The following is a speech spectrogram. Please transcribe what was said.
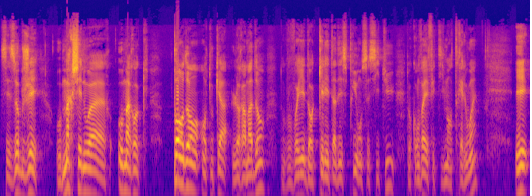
ces objets au marché noir au Maroc pendant en tout cas le ramadan. Donc vous voyez dans quel état d'esprit on se situe. Donc on va effectivement très loin. Et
